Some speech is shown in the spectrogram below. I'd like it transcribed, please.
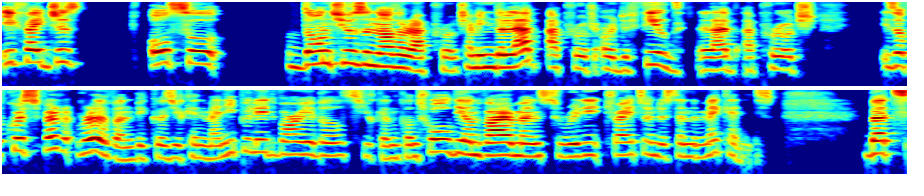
if I just also don't use another approach. I mean, the lab approach or the field lab approach is of course relevant because you can manipulate variables, you can control the environments to really try to understand the mechanism. But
